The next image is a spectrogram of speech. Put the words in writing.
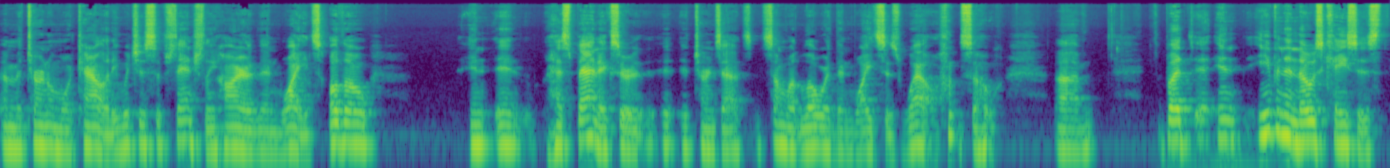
uh, maternal mortality, which is substantially higher than whites, although in, in Hispanics are, it, it, turns out, somewhat lower than whites as well. so, um, but in, even in those cases,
